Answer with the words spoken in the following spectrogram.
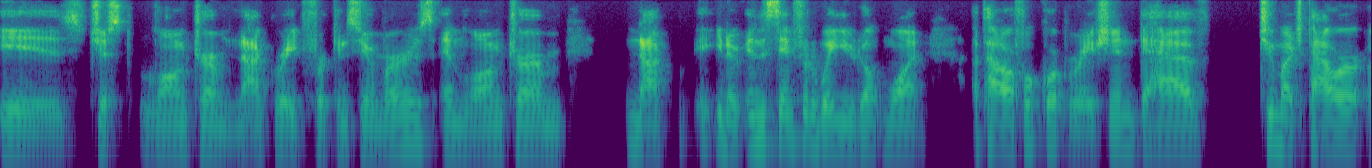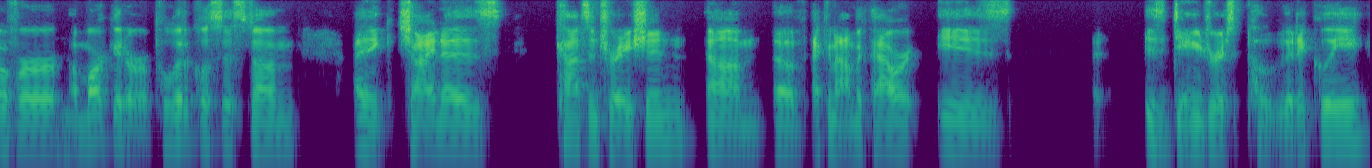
is just long term not great for consumers and long term not you know in the same sort of way you don't want a powerful corporation to have too much power over mm-hmm. a market or a political system i think china's concentration um, of economic power is is dangerous politically,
